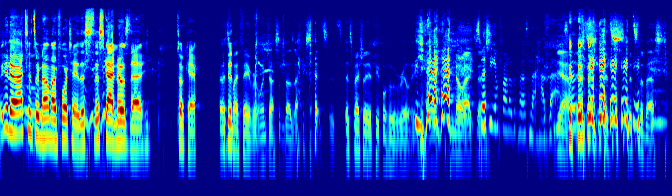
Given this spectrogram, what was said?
you know accents are not my forte. This this guy knows that. It's okay. That's my favorite when Justin does accents, it's, especially to people who really Yeah. like, no accent. Especially in front of the person that has that yeah, accent. it's, it's, it's the best.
